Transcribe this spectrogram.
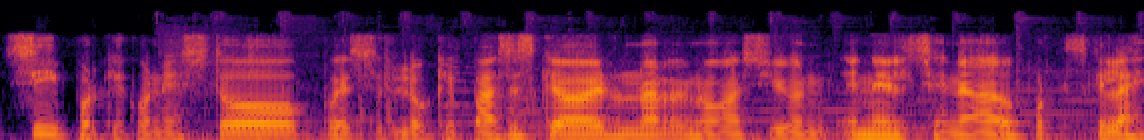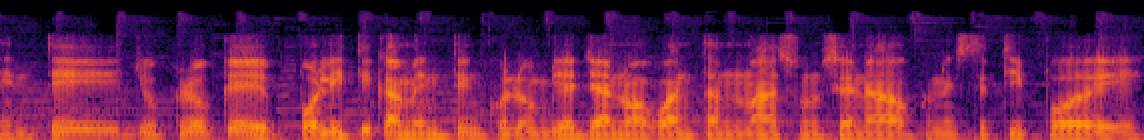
Sí, porque con esto, pues lo que pasa es que va a haber una renovación en el Senado, porque es que la gente, yo creo que políticamente en Colombia ya no aguantan más un Senado con este tipo de,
